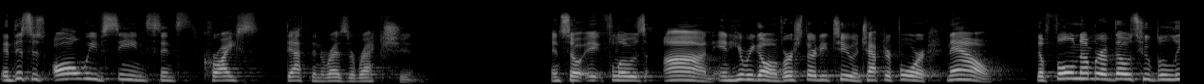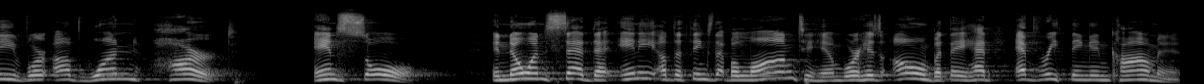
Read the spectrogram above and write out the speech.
And this is all we've seen since Christ's death and resurrection. And so it flows on. And here we go in verse 32 in chapter 4. Now, the full number of those who believed were of one heart and soul. And no one said that any of the things that belonged to him were his own, but they had everything in common.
